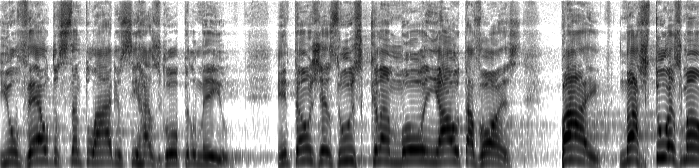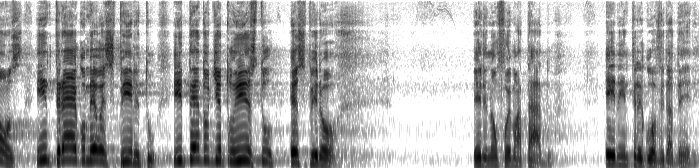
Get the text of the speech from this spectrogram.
e o véu do santuário se rasgou pelo meio. Então Jesus clamou em alta voz: Pai, nas tuas mãos entrego o meu espírito. E tendo dito isto, expirou. Ele não foi matado, ele entregou a vida dele.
